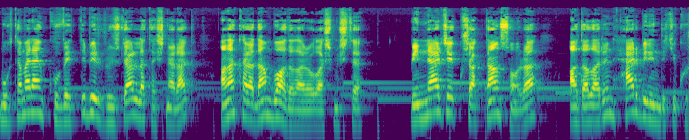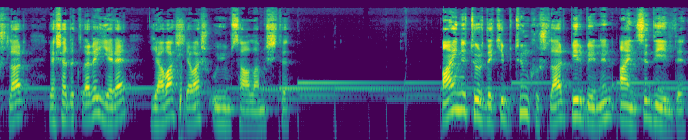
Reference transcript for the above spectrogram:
muhtemelen kuvvetli bir rüzgarla taşınarak ana karadan bu adalara ulaşmıştı. Binlerce kuşaktan sonra adaların her birindeki kuşlar yaşadıkları yere yavaş yavaş uyum sağlamıştı. Aynı türdeki bütün kuşlar birbirinin aynısı değildi.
